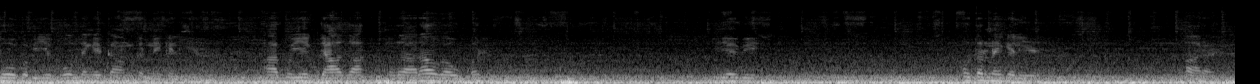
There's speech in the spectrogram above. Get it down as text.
دو کو بھی یہ کھول دیں گے کام کرنے کے لیے۔ آپ کو یہ ایک جہاز نظر آ رہا ہوگا اوپر۔ یہ بھی اترنے کے لیے آ رہا ہے۔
